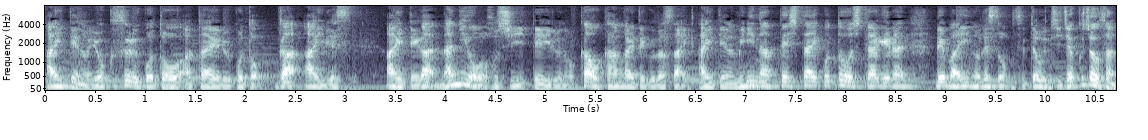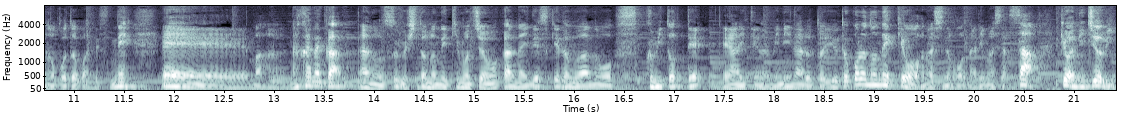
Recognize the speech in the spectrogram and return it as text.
相手の良くすることを与えることが愛です。相手が何を欲しているのかを考えてください。相手の身になってしたいことをしてあげらればいいのですと瀬戸内寂聴さんの言葉ですね。えー、まあなかなかあのすぐ人のね気持ちは分かんないですけどもあの汲み取って相手の身になるというところのね今日お話の方になりました。さあ今日は日曜日。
